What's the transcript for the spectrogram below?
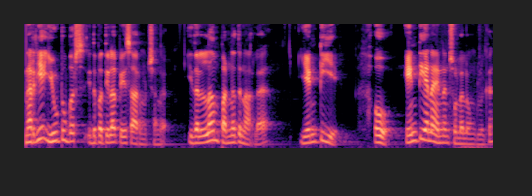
நிறைய யூடியூபர்ஸ் இதை பற்றிலாம் பேச ஆரம்பித்தாங்க இதெல்லாம் பண்ணதுனால என்டிஏ ஓ என்டிஏனா என்னன்னு சொல்லலை உங்களுக்கு?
